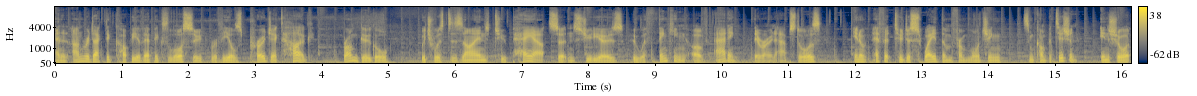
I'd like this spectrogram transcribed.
and an unredacted copy of Epic's lawsuit reveals Project Hug from Google, which was designed to pay out certain studios who were thinking of adding their own app stores in an effort to dissuade them from launching some competition. In short,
